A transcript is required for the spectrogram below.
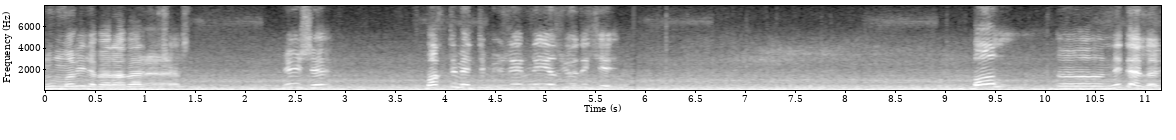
mumlarıyla beraber He. içersin. Neyse baktım ettim üzerine yazıyordu ki bal e, ne derler?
